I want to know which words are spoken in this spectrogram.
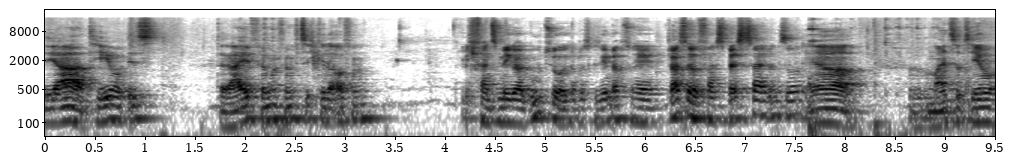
Ja. Ja, Theo ist 3,55 gelaufen. Ich fand's mega gut so. Ich habe das gesehen und dachte so, hey, klasse, fast Bestzeit und so. Ja, meinst du Theo?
